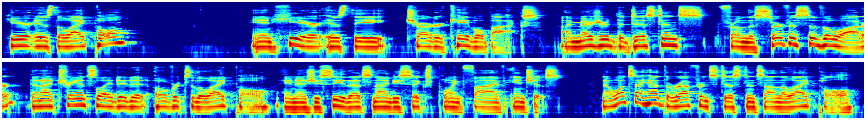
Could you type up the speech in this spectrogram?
Here is the light pole, and here is the charter cable box. I measured the distance from the surface of the water, then I translated it over to the light pole, and as you see, that's 96.5 inches. Now, once I had the reference distance on the light pole,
